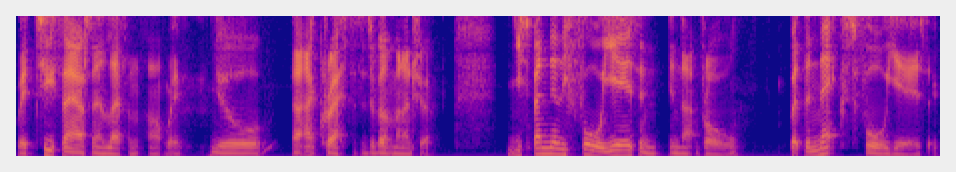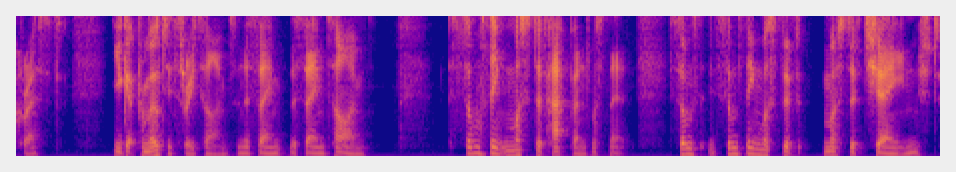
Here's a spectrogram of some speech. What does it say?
we're 2011, aren't we? You're at Crest as a development manager. You spend nearly four years in in that role, but the next four years at Crest you get promoted three times in the same the same time. Something must have happened, mustn't it? Some something must have must have changed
